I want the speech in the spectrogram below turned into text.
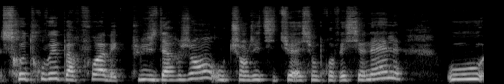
se retrouver parfois avec plus d'argent ou de changer de situation professionnelle ou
